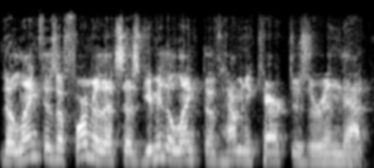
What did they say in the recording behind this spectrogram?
The length is a formula that says, give me the length of how many characters are in that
